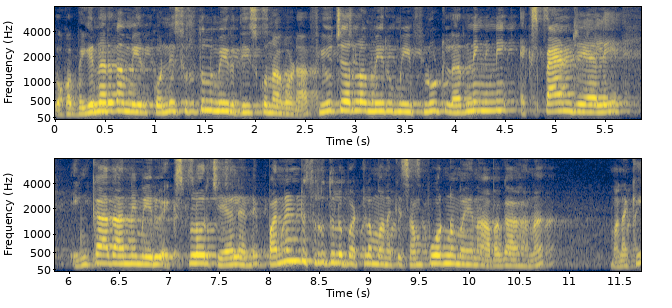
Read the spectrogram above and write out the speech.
ఒక బిగినర్గా మీరు కొన్ని శృతులు మీరు తీసుకున్నా కూడా ఫ్యూచర్లో మీరు మీ ఫ్లూట్ లెర్నింగ్ని ఎక్స్పాండ్ చేయాలి. ఇంకా దాన్ని మీరు ఎక్స్ప్లోర్ చేయాలి అంటే పన్నెండు శృతుల పట్ల మనకి సంపూర్ణమైన అవగాహన మనకి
